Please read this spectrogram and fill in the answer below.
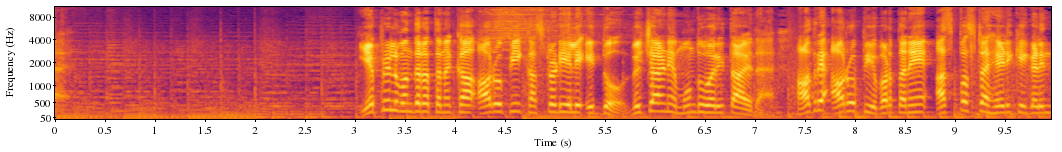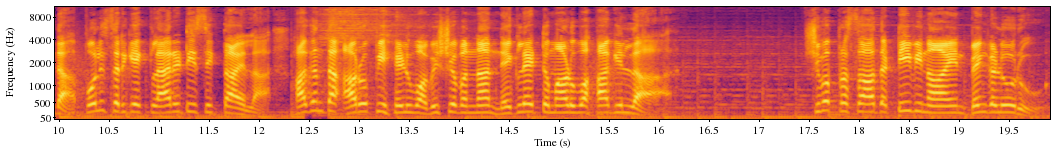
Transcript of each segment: ಏಪ್ರಿಲ್ ಒಂದರ ತನಕ ಆರೋಪಿ ಕಸ್ಟಡಿಯಲ್ಲಿ ಇದ್ದು ವಿಚಾರಣೆ ಮುಂದುವರಿತಾ ಇದೆ. ಆದರೆ ಆರೋಪಿ ವರ್ತನೆ ಅಸ್ಪಷ್ಟ ಹೇಳಿಕೆಗಳಿಂದ ಪೊಲೀಸರಿಗೆ ಕ್ಲಾರಿಟಿ ಸಿಗ್ತಾ ಇಲ್ಲ. ಹಾಗಂತ ಆರೋಪಿ ಹೇಳುವ ವಿಷಯವನ್ನ ನೆಗ್ಲೆಕ್ಟ್ ಮಾಡುವ ಹಾಗಿಲ್ಲ. Shivaprasad TV nine, Bengaluru.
